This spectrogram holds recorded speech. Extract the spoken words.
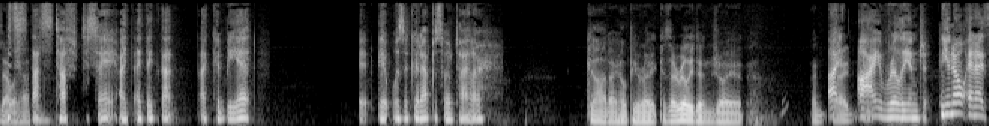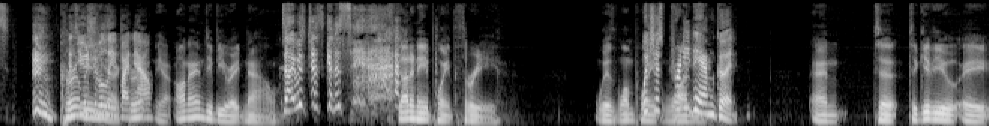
is that what happened? That's tough to say. I, I think that that could be it. It it was a good episode, Tyler. God, I hope you're right because I really did enjoy it. And I I really enjoy. You know, and it's currently, usually yeah, by now. yeah, on IMDb right now, I was just gonna say that, got an eight point three with one point, which is pretty damn good. And to to give you a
